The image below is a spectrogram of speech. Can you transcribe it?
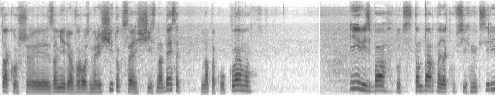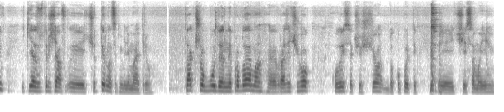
Також е, заміряв розміри щіток, це 6 на 10 на таку клему. І різьба тут стандартна, як у всіх міксерів, які я зустрічав е, 14 мм. Так що буде не проблема, е, в разі чого колись, якщо що, докупити е, чи самий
